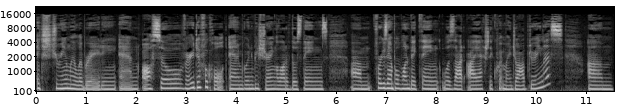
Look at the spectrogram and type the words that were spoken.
extremely liberating and also very difficult. And I'm going to be sharing a lot of those things. Um, for example, one big thing was that I actually quit my job during this. Um,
